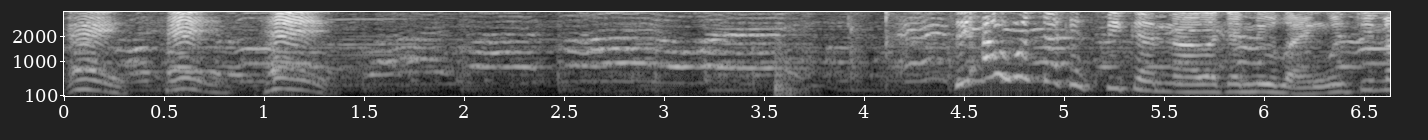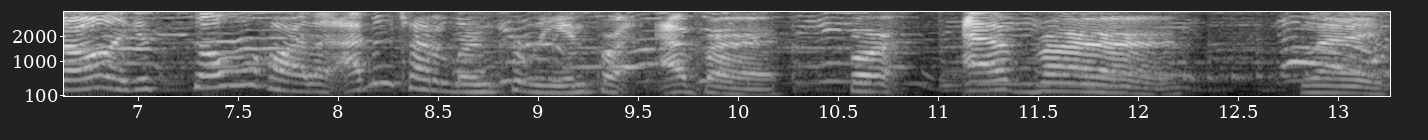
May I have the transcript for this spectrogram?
Hey, hey, hey. See, I wish I could speak a uh, like a new language. You know, like it's so hard. Like I've been trying to learn Korean forever, forever. Like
